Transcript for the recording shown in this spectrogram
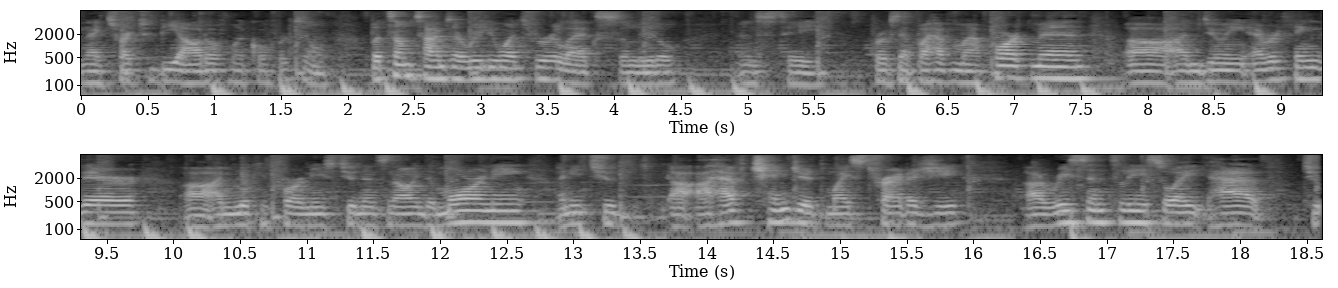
and I try to be out of my comfort zone. But sometimes I really want to relax a little and stay for example, I have my apartment. Uh, I'm doing everything there. Uh, I'm looking for new students now in the morning. I need to. Uh, I have changed my strategy uh, recently, so I have to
